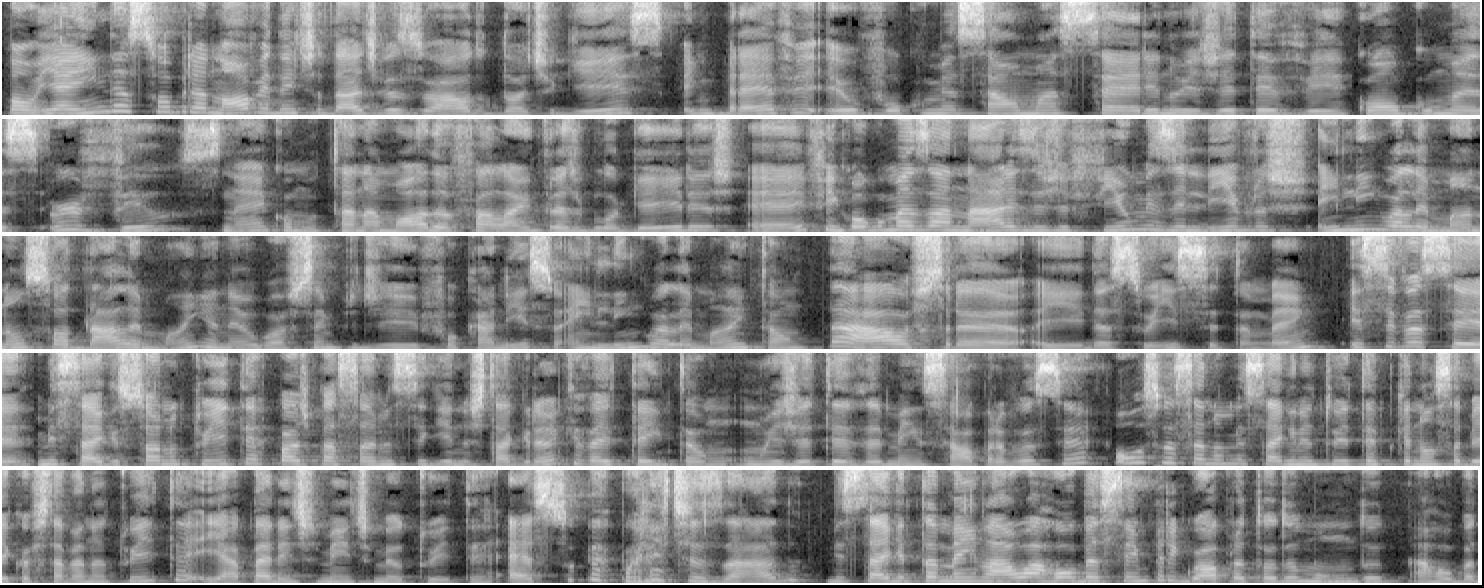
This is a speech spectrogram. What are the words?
Bom, e ainda sobre a nova identidade visual do Dotguês, em breve eu vou começar uma série no IGTV com algumas reviews, né, como tá na moda falar entre as blogueiras, é, enfim, com algumas análises de filmes e livros em língua alemã, não só da Alemanha, né, eu gosto sempre de focar nisso, em língua alemã, então da Áustria e da Suíça também. E se você me segue só no Twitter, pode passar a me seguir no Instagram, que vai ter então um IGTV mensal para você, ou se você não me segue no Twitter porque não sabia que eu estava estava no Twitter e aparentemente meu Twitter é super politizado. Me segue também lá, o arroba é sempre igual para todo mundo, arroba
